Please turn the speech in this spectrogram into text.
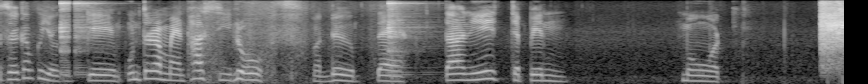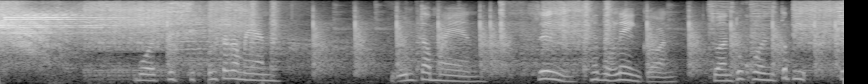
ารซื้อครับก็อยู่กับเกมอุลตร้าแมนภาคซีโร่เหมือนเดิม แต่ตอนนี้จะเป็นโหมดโหมดสิบสิบอุลตร้าแมนอุลตร้าแมนซึ่งให้ผมเล่นก่อน ส่วนทุกคนก็พิก็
